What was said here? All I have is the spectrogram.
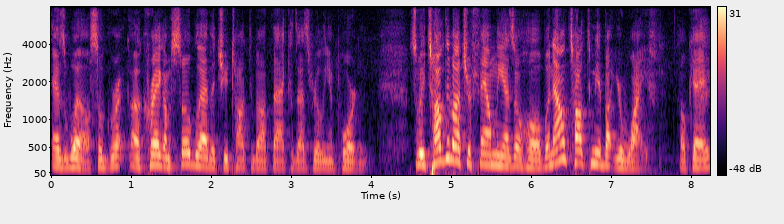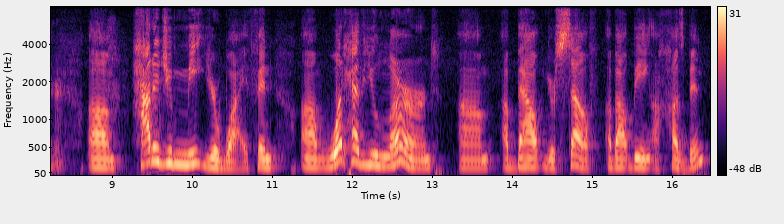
as well. So, uh, Craig, I'm so glad that you talked about that because that's really important. So we talked about your family as a whole, but now talk to me about your wife. Okay, um, how did you meet your wife, and um, what have you learned um, about yourself about being a husband?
